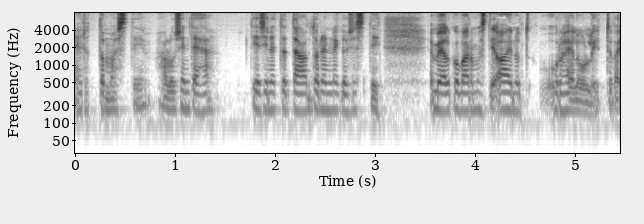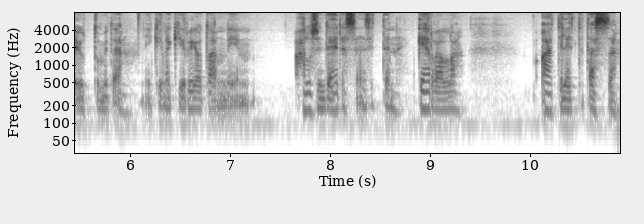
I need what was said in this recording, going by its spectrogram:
ehdottomasti. Halusin tehdä tiesin, että tämä on todennäköisesti ja melko varmasti ainut urheiluun liittyvä juttu, mitä ikinä kirjoitan, niin halusin tehdä sen sitten kerralla – ajattelin, että tässä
